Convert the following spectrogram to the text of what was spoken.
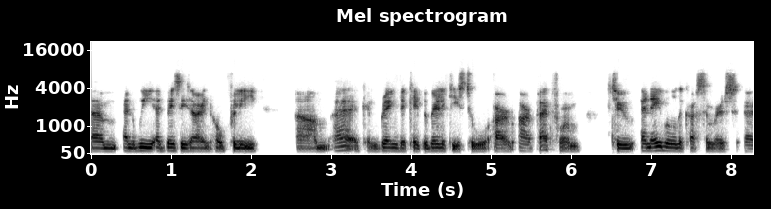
Um, and we at BizDesign hopefully um, can bring the capabilities to our our platform to enable the customers uh,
